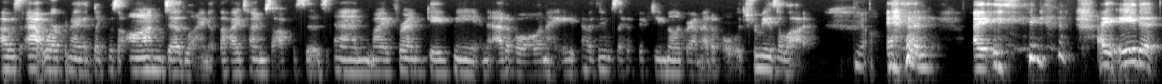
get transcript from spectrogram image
I was at work and I like was on deadline at the High Times offices, and my friend gave me an edible, and I ate. I think it was like a 50 milligram edible, which for me is a lot. Yeah. And I I ate it,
